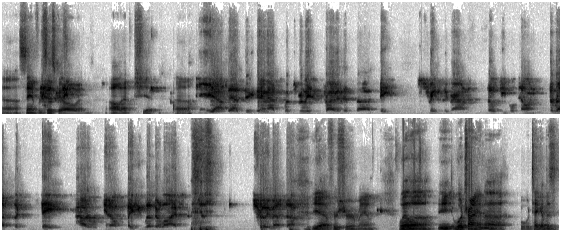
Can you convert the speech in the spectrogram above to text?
uh, San Francisco and all that shit. Uh, yeah, that's and that's what's really driving this uh, state straight to the ground. Those people telling the rest of the state how to, you know, basically live their lives. Just, it's really messed up. Yeah, for sure, man. Well, uh, we'll try and uh, we'll take up as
